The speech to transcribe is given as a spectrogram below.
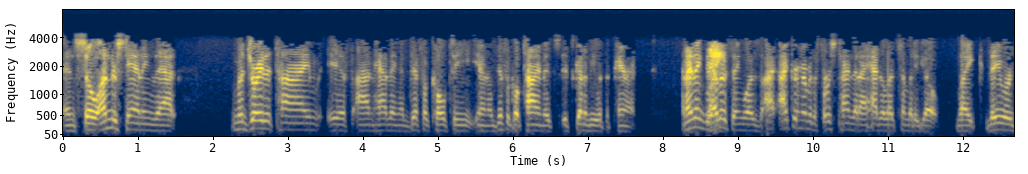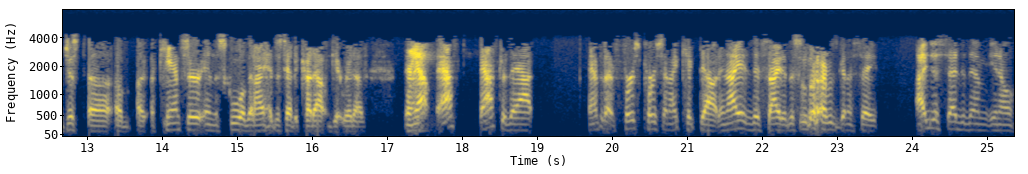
And so understanding that majority of the time, if I'm having a difficulty, you know, difficult time, it's it's going to be with the parent. And I think the right. other thing was I, I can remember the first time that I had to let somebody go. Like they were just a, a, a cancer in the school that I had just had to cut out and get rid of. And right. after after that, after that first person I kicked out, and I had decided this is what I was going to say. I just said to them, you know,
